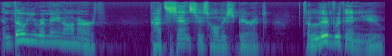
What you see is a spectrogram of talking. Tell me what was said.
And though you remain on earth, God sends His Holy Spirit to live within you.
